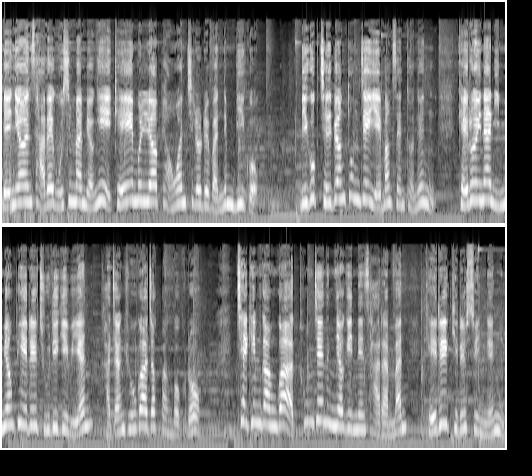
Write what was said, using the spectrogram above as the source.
매년 450만 명이 개에 물려 병원 치료를 받는 미국. 미국 질병통제예방센터는 개로 인한 인명피해를 줄이기 위한 가장 효과적 방법으로 책임감과 통제 능력이 있는 사람만 개를 기를 수 있는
